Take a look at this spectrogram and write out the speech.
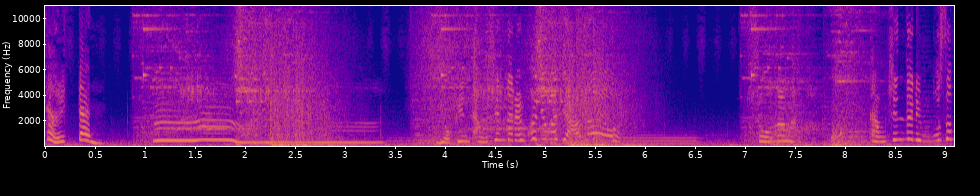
절단. 음, 여긴 당신들을 환영하지 않아요. 저는 당신들이 무섭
